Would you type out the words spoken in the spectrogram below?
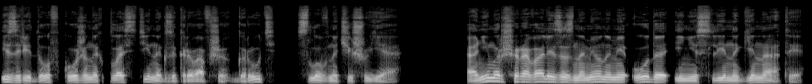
из рядов кожаных пластинок, закрывавших грудь, словно чешуя. Они маршировали за знаменами Ода и несли нагинаты,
